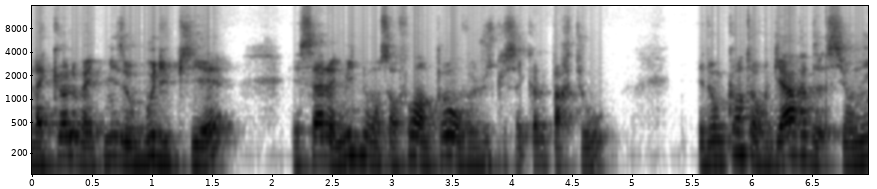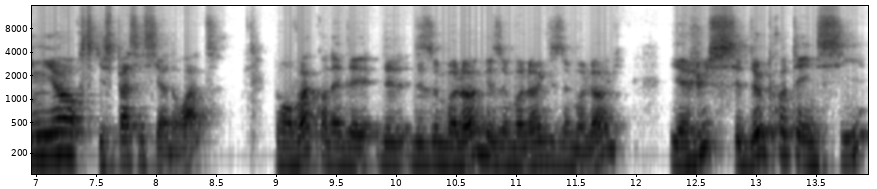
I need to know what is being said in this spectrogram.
la colle va être mise au bout du pied. Et ça, à la limite, nous, on s'en fout un peu, on veut juste que ça colle partout. Et donc, quand on regarde, si on ignore ce qui se passe ici à droite, ben, on voit qu'on a des, homologues, des homologues, des homologues. Il y a juste ces deux protéines-ci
